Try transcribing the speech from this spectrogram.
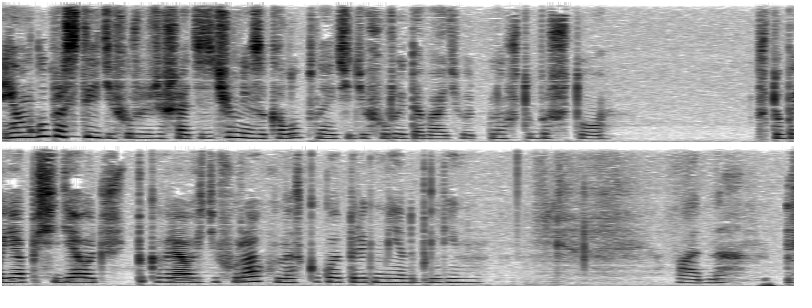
Я могу простые дифуры решать. Зачем мне заколупные эти дифуры давать? Вот, ну, чтобы что? Чтобы я посидела, чуть поковырялась в дифурах, у нас какой предмет, блин. Ладно.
